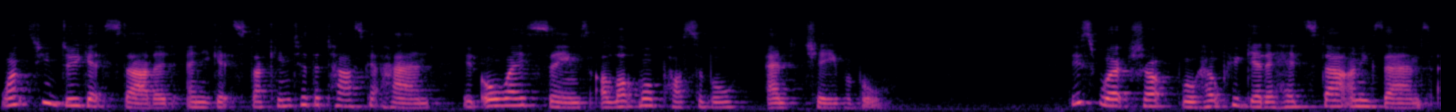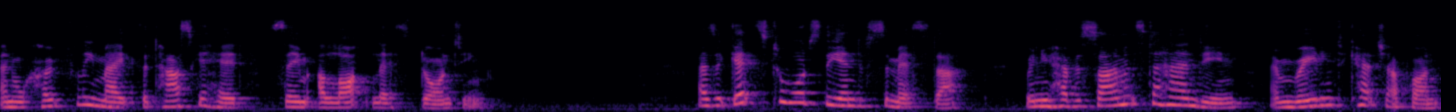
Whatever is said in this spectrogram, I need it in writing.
once you do get started and you get stuck into the task at hand, it always seems a lot more possible and achievable. This workshop will help you get a head start on exams and will hopefully make the task ahead seem a lot less daunting. As it gets towards the end of semester, when you have assignments to hand in and reading to catch up on,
